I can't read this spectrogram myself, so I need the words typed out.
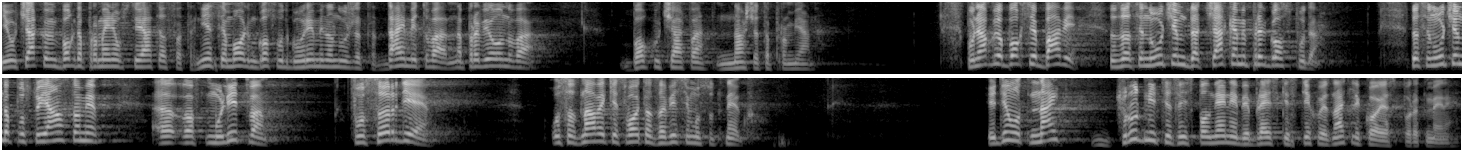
Ние очакваме Бог да променя обстоятелствата. Ние се молим, Господ, говори ми на нуждата. Дай ми това, направи онова. Бог очаква нашата промяна. Понякога Бог се бави, за да се научим да чакаме пред Господа. Да се научим да постоянстваме е, в молитва, в усърдие, осъзнавайки своята зависимост от Него. Един от най-трудните за изпълнение библейски стихове, знаете ли кой е според мене?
